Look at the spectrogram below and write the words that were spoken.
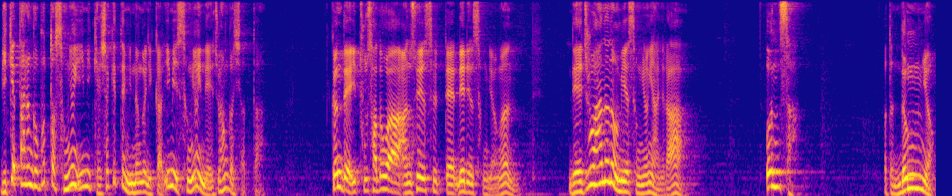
믿겠다는 것부터 성령이 이미 계셨기 때문에 믿는 거니까 이미 성령이 내주한 것이었다. 그런데 이 두 사도가 안수했을 때 내린 성령은 내주하는 의미의 성령이 아니라 은사, 어떤 능력,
